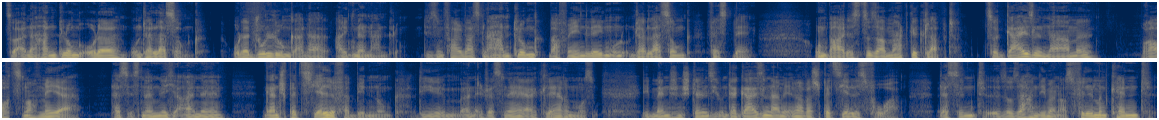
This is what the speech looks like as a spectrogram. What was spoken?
zu einer Handlung oder Unterlassung oder Duldung einer eigenen Handlung. In diesem Fall war es eine Handlung, Waffe hinlegen und Unterlassung festnehmen. Und beides zusammen hat geklappt. Zur Geiselnahme braucht es noch mehr. Das ist nämlich eine ganz spezielle Verbindung, die man etwas näher erklären muss. Die Menschen stellen sich unter Geiselnahme immer was Spezielles vor. Das sind äh, so Sachen, die man aus Filmen kennt.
